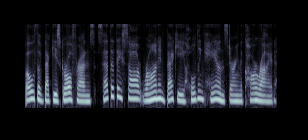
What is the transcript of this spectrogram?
both of Becky's girlfriends said that they saw Ron and Becky holding hands during the car ride.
